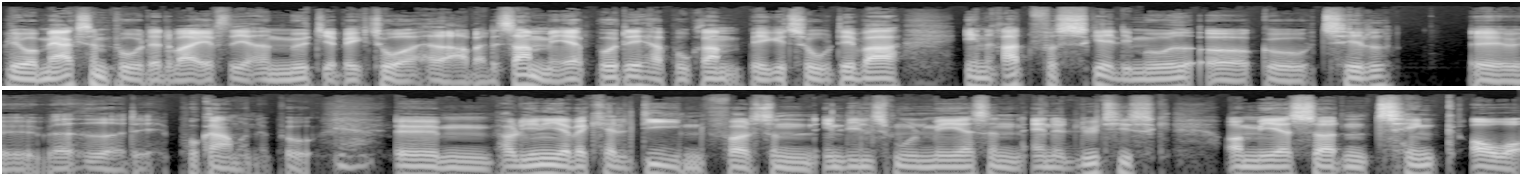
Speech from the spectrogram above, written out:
blev opmærksom på, da det var efter, jeg havde mødt jer begge to og havde arbejdet sammen med jer på det her program begge to, det var en ret forskellig måde at gå til øh, hvad hedder det, programmerne på. Ja. Øhm, Pauline, jeg vil kalde din for sådan en lille smule mere sådan analytisk, og mere sådan tænk over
